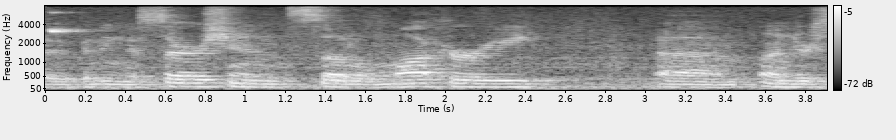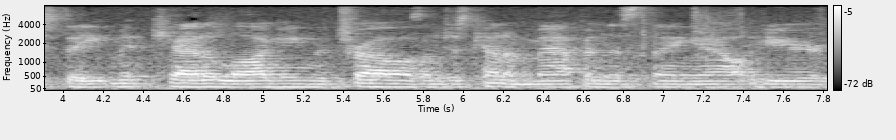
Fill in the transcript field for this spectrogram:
opening assertion, subtle mockery, um, understatement, cataloging the trials. I'm just kind of mapping this thing out here.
